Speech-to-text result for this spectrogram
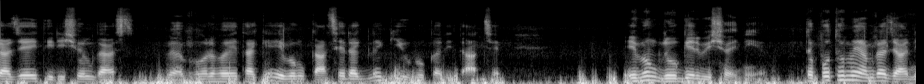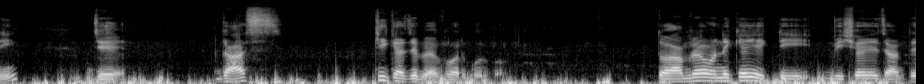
কাজে এই ত্রিশূল গাছ ব্যবহার হয়ে থাকে এবং কাছে রাখলে কী উপকারিতা আছে এবং রোগের বিষয় নিয়ে। তো প্রথমে আমরা জানি যে গাছ কী কাজে ব্যবহার করব। তো আমরা অনেকেই একটি বিষয়ে জানতে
